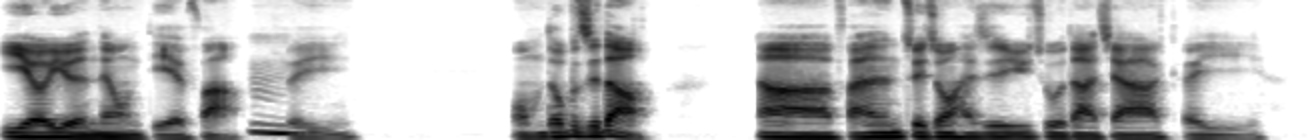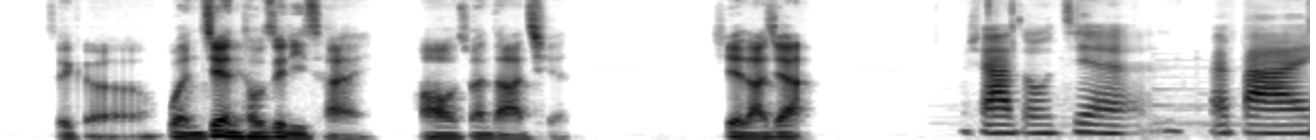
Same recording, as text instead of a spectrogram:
一二月的那种跌法，嗯，所以我们都不知道。那反正最终还是预祝大家可以这个稳健投资理财，好好赚大钱。谢谢大家，我下周见，拜拜。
